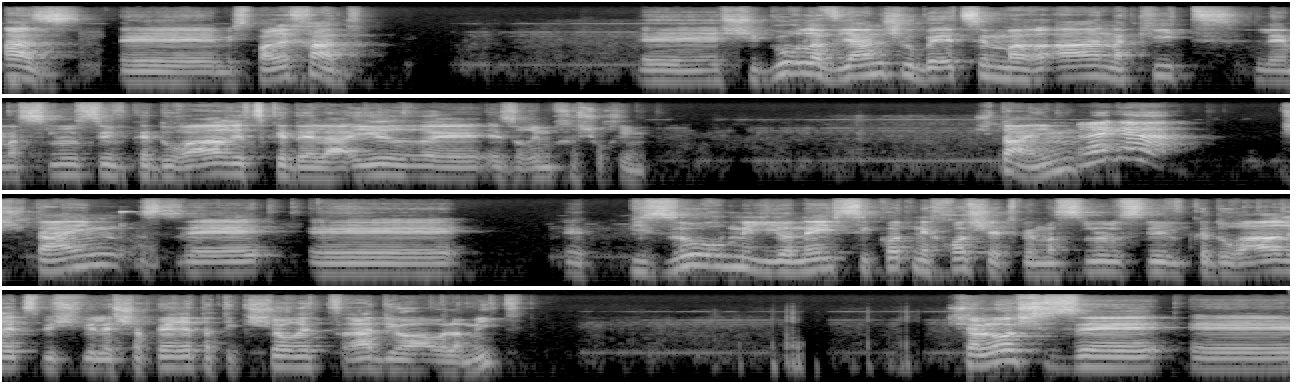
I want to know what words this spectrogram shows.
אז, מספר אחד, שיגור לוויין שהוא בעצם מראה ענקית למסלול סביב כדור הארץ כדי להאיר אה, אזורים חשוכים. שתיים, רגע, שתיים זה אה, אה, פיזור מיליוני סיכות נחושת במסלול סביב כדור הארץ בשביל לשפר את התקשורת רדיו העולמית. שלוש זה אה,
